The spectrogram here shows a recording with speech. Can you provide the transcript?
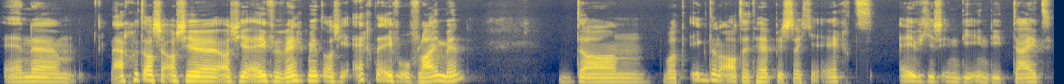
En um, nou goed, als, als, je, als je even weg bent, als je echt even offline bent, dan wat ik dan altijd heb, is dat je echt eventjes in die, in die tijd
